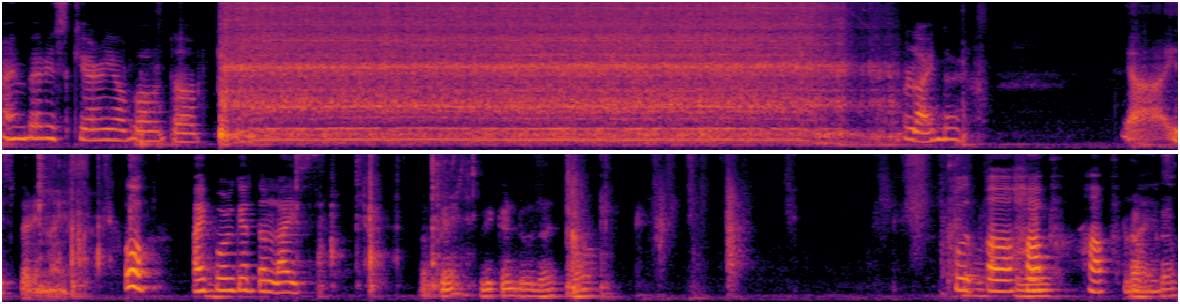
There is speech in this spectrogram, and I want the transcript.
I'm very scary about the blinder. Yeah, it's very nice. Oh, I forget the lights. Okay, we can do that now. Put a half half Half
